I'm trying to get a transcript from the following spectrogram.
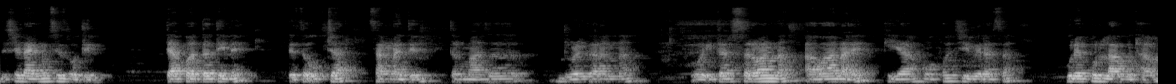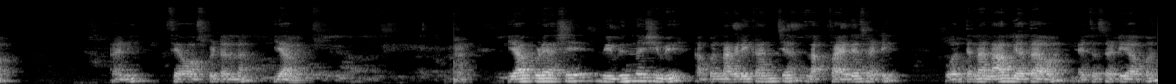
जसे डायग्नोसिस होतील त्या पद्धतीने त्याचा उपचार सांगण्यात येईल. तर माझं धुळेकरांना व इतर सर्वांना आवाहन आहे की या मोफत शिबिराचा पुरेपूर लाभ उठावा आणि सेवा हॉस्पिटलला यावे. यापुढे असे विभिन्न शिबिर आपण नागरिकांच्या ला- फायद्यासाठी व त्यांना लाभ घेता यावा याच्यासाठी आपण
